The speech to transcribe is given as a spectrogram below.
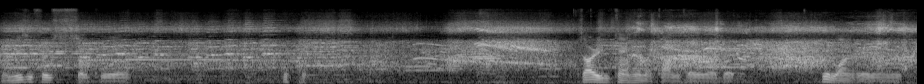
The music first is so cool. Sorry you can't hear my commentary but you'd want to hear it anyways.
